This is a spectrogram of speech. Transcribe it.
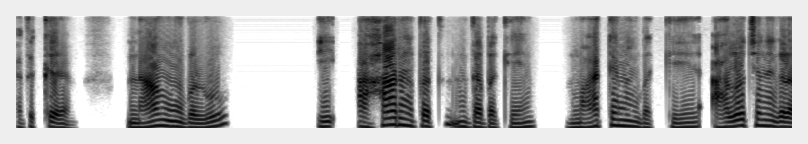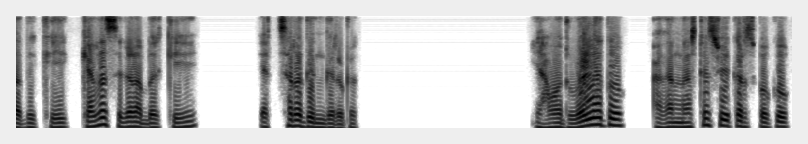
ಅದಕ್ಕೆ ನಾವುಗಳು ಈ ಆಹಾರ ಪದ ಬಗ್ಗೆ, ಮಾತಿನ ಬಗ್ಗೆ, ಆಲೋಚನೆಗಳ ಬಗ್ಗೆ, ಕೆಲಸಗಳ ಬಗ್ಗೆ ಎಚ್ಚರದಿಂದಿರಬೇಕು. ಯಾವುದು ಒಳ್ಳೆಯದು ಅದನ್ನಷ್ಟೇ ಸ್ವೀಕರಿಸಬೇಕು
